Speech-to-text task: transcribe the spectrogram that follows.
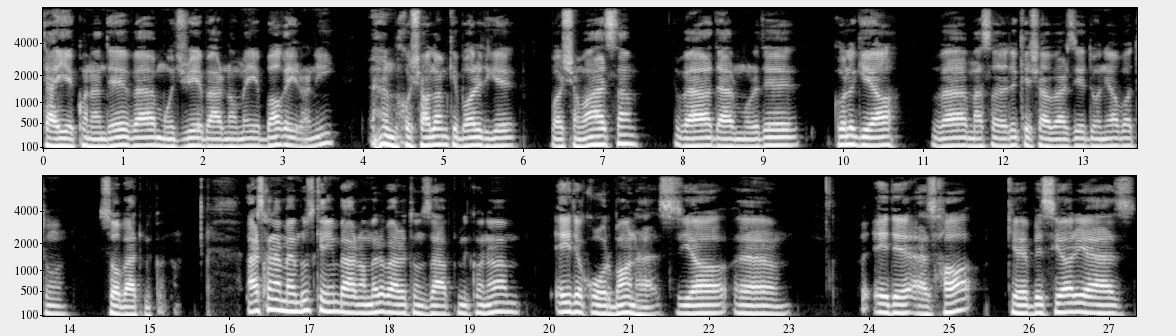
تهیه کننده و مجری برنامه باغ ایرانی. خوشحالم که بار دیگه با شما هستم و در مورد گل و گیاه و مسائل کشاورزی دنیا باتون صحبت می‌کنم. ارز کنم امروز که این برنامه رو براتون ضبط می‌کنم عید قربان هست یا عید ازها که بسیاری از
